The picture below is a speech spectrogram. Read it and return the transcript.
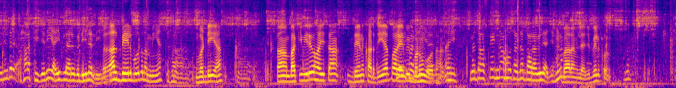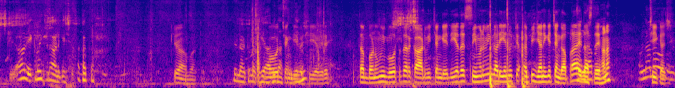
ਜਿੰਦਰ ਹਾਥੀ ਜਿਹੜੀ ਆਈ ਬਲੈਰੋ ਗੱਡੀ ਲੈਂਦੀ। ਹਾਲ ਬੇਲ ਬਹੁਤ ਲੰਮੀ ਆ। ਹਾਂ। ਵੱਡੀ ਆ। ਹਾਂ। ਤਾਂ ਬਾਕੀ ਵੀਰੇ ਹਜੇ ਤਾਂ ਦਿਨ ਖੜਦੀ ਆ ਪਰ ਇਹ ਵੀ ਬਣੂ ਬਹੁਤ ਹਨਾ ਜੀ? ਮੈਂ ਦੱਸ ਕੇ ਇੰਨਾ ਹੋ ਸਕਦਾ 12 ਵੀ ਲੈ ਜੇ ਹਨਾ? 12 ਮਿਲਿਆ ਜੀ ਬਿਲਕੁਲ। ਆਹ ਵੇਖ ਲਓ ਇੱਧਰ ਆਣ ਕੇ ਕੀ ਬਾਤ ਹੈ। ਇਹ ਲੱਟ ਲੱਗ ਗਿਆ ਬਹੁਤ ਚੰਗੀ ਵਸ਼ੀ ਆ ਵੀਰੇ। ਤਾਂ ਬਣੂ ਵੀ ਬਹੁਤ ਤੇ ਰਿਕਾਰਡ ਵੀ ਚੰਗੇ ਦੀ ਆ ਤੇ ਸੀਮਨ ਵੀ ਗਾੜੀ ਇਹਨੂੰ ਵੀ ਯਾਨੀ ਕਿ ਚੰਗਾ ਭਰਾ ਇਹ ਦੱਸਦੇ ਹਨਾ? ਠੀਕ ਹੈ ਨੇ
